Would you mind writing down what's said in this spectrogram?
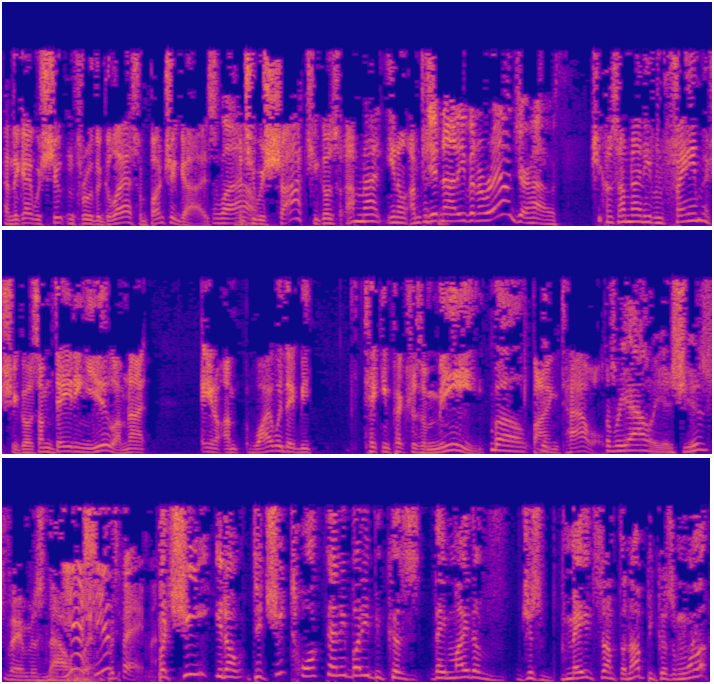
and the guy was shooting through the glass, a bunch of guys. Wow. And she was shocked. She goes, I'm not, you know, I'm just... You're not even around your house. She goes, I'm not even famous. She goes, I'm dating you. I'm not, you know, I'm, why would they be taking pictures of me well, buying towels? The reality is she is famous now. Yeah, but, she is but- famous. But she, you know, did she talk to anybody? Because they might have just made something up. Because in one of,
